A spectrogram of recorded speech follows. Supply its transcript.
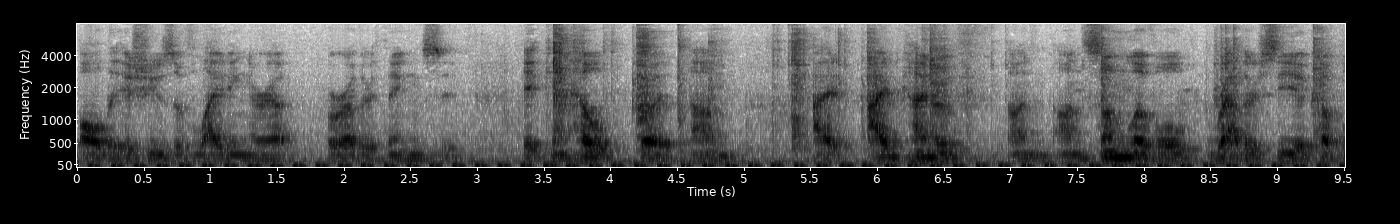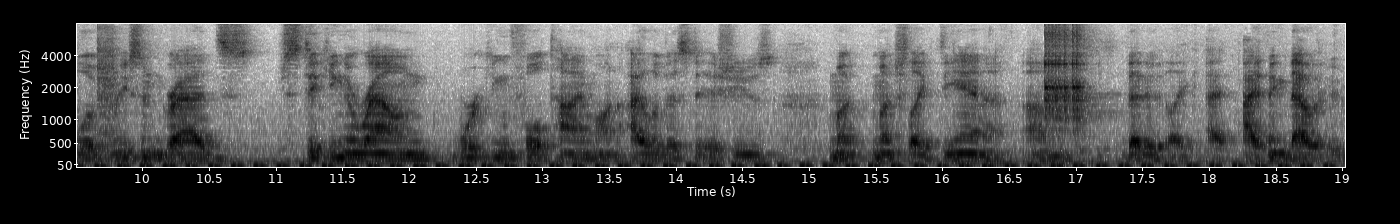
all the issues of lighting or, or other things. It, it can help, but, um, I, I'd kind of, on, on some level, rather see a couple of recent grads sticking around, working full-time on Isla Vista issues, mu- much like Deanna. Um, that it, like, I, I think that would,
